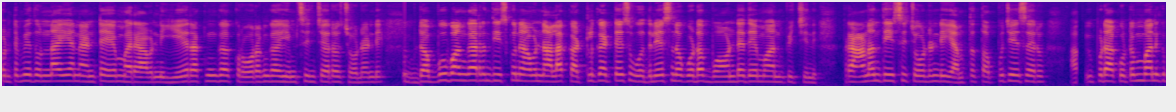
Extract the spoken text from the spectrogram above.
ఒంటి మీద ఉన్నాయి అని అంటే మరి ఆవిడని ఏ రకంగా క్రూరంగా హింసించారో చూడండి. డబ్బు బంగారం తీసుకుని ఆవిడని అలా కట్లు కట్టేసి వదిలేసినా కూడా బాగుండేదేమో అనిపించింది. ప్రాణం తీసి చూడండి ఎంత తప్పు చేశారు. ఇప్పుడు ఆ కుటుంబానికి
